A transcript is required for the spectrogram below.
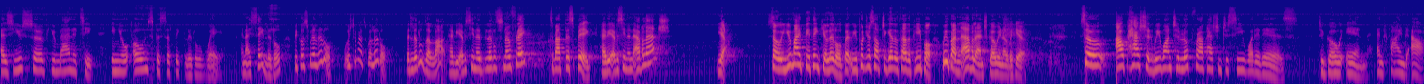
as you serve humanity in your own specific little way. And I say little because we're little. Most of us were little. But little's a lot. Have you ever seen a little snowflake? It's about this big. Have you ever seen an avalanche? Yeah. So you might be think you're little, but you put yourself together with other people. We've got an avalanche going over here. So our passion, we want to look for our passion to see what it is, to go in and find out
